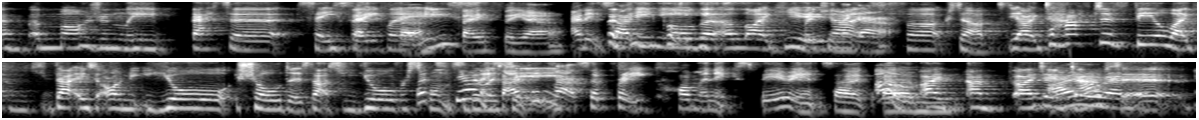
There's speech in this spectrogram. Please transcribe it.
a, a marginally better, safer, place safer, yeah. And it's for like he- people that are like you. That is fucked up. Like to have to feel like that is on your shoulders. That's your But to be responsibility. honest, I think that's a pretty common experience. Like, oh, um, I, I, I don't I doubt remember- it.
